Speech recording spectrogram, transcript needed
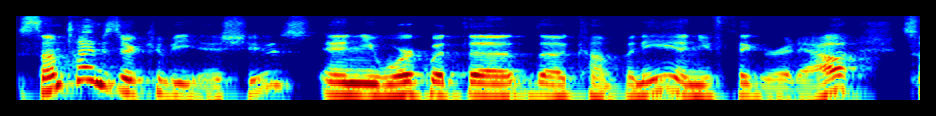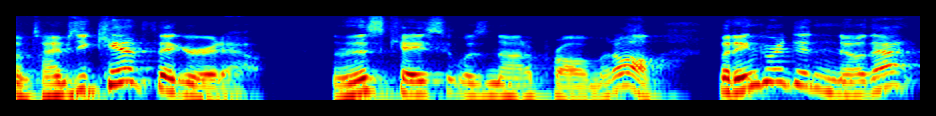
sometimes there can be issues, and you work with the the company and you figure it out. Sometimes you can't figure it out. In this case, it was not a problem at all. But Ingrid didn't know that.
